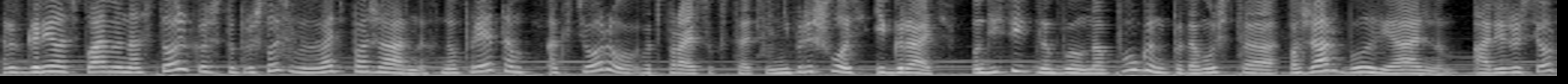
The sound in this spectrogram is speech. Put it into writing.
Разгорелось пламя настолько, что пришлось вызывать пожарных, но при этом актеру, вот Прайсу, кстати, не пришлось играть. Он действительно был напуган, потому что пожар был реальным. А режиссер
